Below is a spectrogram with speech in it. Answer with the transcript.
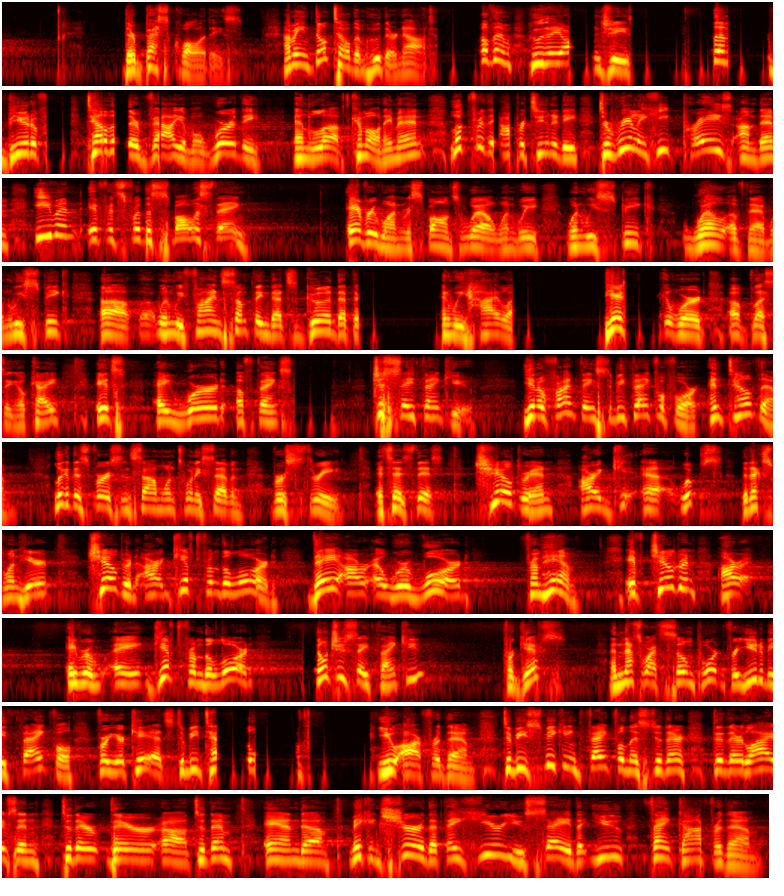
their best qualities. I mean, don't tell them who they're not. Tell them who they are in Jesus. Tell them they're beautiful. Tell them they're valuable, worthy, and loved. Come on, amen. Look for the opportunity to really heap praise on them, even if it's for the smallest thing. Everyone responds well when we when we speak well of them, when we speak, uh, when we find something that's good that they're, and we highlight. Here's the second word of blessing. Okay, it's a word of thanks. Just say thank you. You know, find things to be thankful for and tell them. Look at this verse in Psalm 127, verse 3. It says this Children are, uh, whoops, the next one here. Children are a gift from the Lord, they are a reward from Him. If children are a, a gift from the Lord, don't you say thank you for gifts? And that's why it's so important for you to be thankful for your kids, to be telling you are for them to be speaking thankfulness to their to their lives and to their their uh, to them and uh, making sure that they hear you say that you thank god for them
